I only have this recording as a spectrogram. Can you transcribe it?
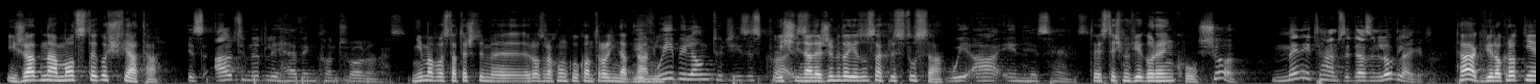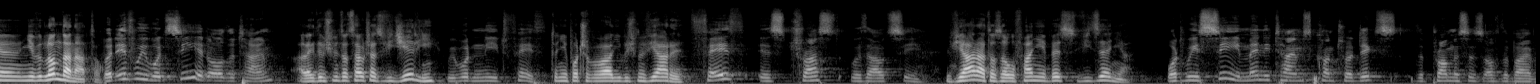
i żadna moc tego świata nie ma w ostatecznym e, rozrachunku kontroli nad nami. Jeśli należymy do Jezusa Chrystusa, to jesteśmy w Jego ręku. Many times it doesn't look like it. Tak, wielokrotnie nie wygląda na to, But if we would see it all the time, ale gdybyśmy to cały czas widzieli, we wouldn't need faith. to nie potrzebowalibyśmy wiary. Faith is trust without seeing. Wiara to zaufanie bez widzenia.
